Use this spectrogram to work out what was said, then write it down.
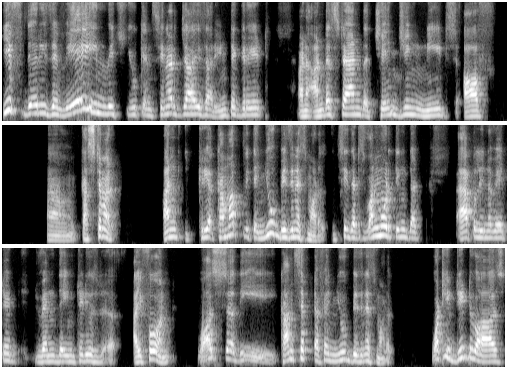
if there is a way in which you can synergize or integrate and understand the changing needs of uh, customer and come up with a new business model. See, that is one more thing that Apple innovated when they introduced uh, iPhone was uh, the concept of a new business model. What he did was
